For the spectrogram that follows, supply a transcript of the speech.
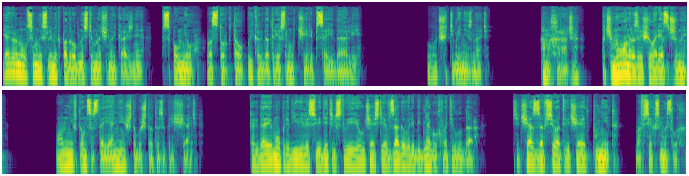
Я вернулся мыслями к подробностям ночной казни. Вспомнил восторг толпы, когда треснул череп Саида Али. «Лучше тебе не знать». «А Махараджа?» Почему он разрешил арест жены? Он не в том состоянии, чтобы что-то запрещать. Когда ему предъявили свидетельство ее участия в заговоре, беднягу хватил удар. Сейчас за все отвечает Пунит во всех смыслах.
